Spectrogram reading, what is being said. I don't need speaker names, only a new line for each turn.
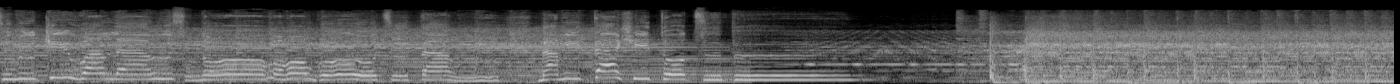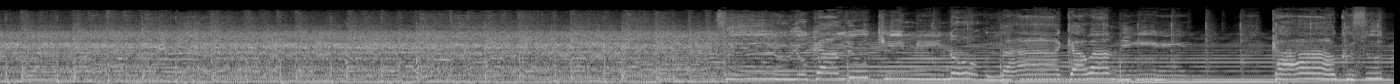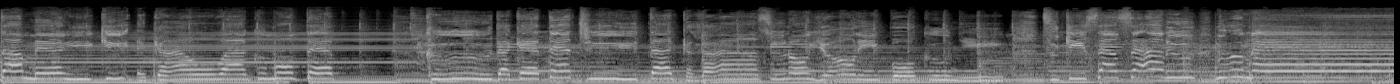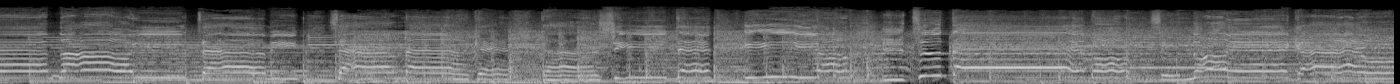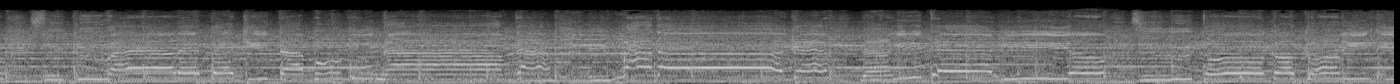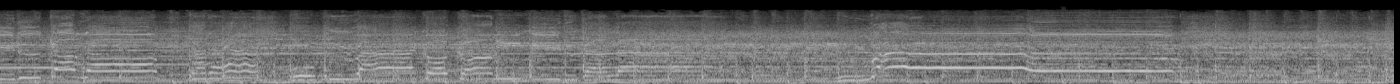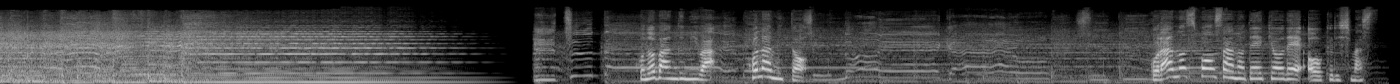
つむき笑うその方を伝う涙一粒。強がる君の裏側に隠すため息笑顔は曇って。砕けて散ったガラスのように僕に突き刺さる。ここにいるから。ただ僕はここにいるから。
この番組はコナミとご覧のスポンサーの提供でお送りします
